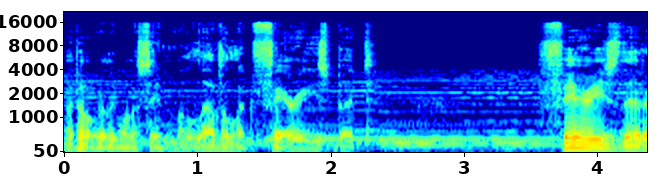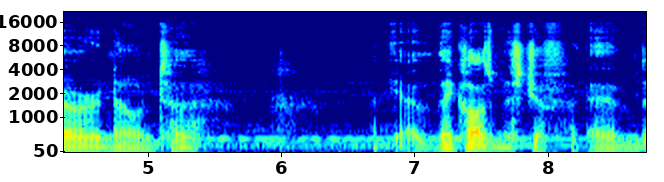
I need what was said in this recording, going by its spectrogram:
I don't really want to say malevolent fairies, but fairies that are known to yeah, they cause mischief, and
